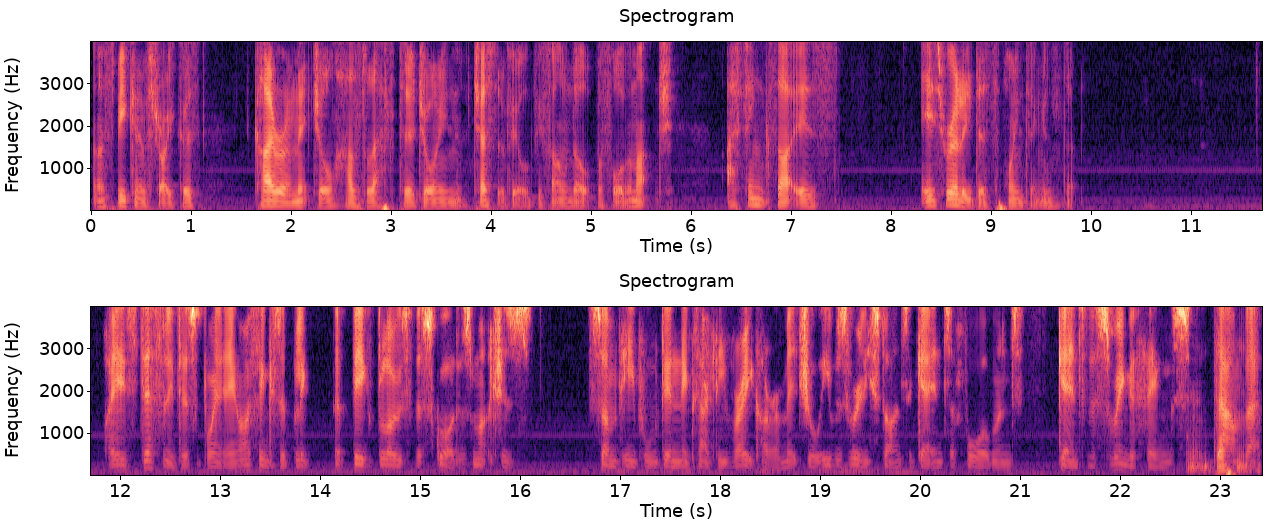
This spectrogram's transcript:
uh, speaking of strikers, Kairo Mitchell has left to join Chesterfield. We found out before the match. I think that is, is really disappointing, isn't it? It's definitely disappointing. I think it's a big, a big blow to the squad. As much as some people didn't exactly rate Kairo Mitchell, he was really starting to get into form and get into the swing of things Yeah, down that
